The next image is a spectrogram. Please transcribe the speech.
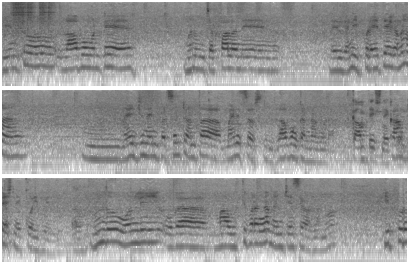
దీంతో లాభం అంటే మనం చెప్పాలనే లేదు కానీ ఇప్పుడైతే కన నైంటీ నైన్ పర్సెంట్ అంతా మైనస్ వస్తుంది లాభం కన్నా కూడా. కాంపిటీషన్ కాంపిటీషన్ ఎక్కువ అయిపోయింది ముందు ఓన్లీ ఒక మా వృత్తిపరంగా మేము చేసేవాళ్ళము. ఇప్పుడు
